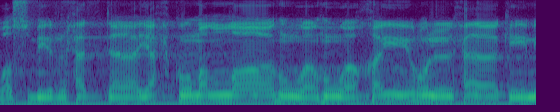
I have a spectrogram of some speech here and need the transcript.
واصبر حتى يحكم الله وهو خير الحاكمين.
